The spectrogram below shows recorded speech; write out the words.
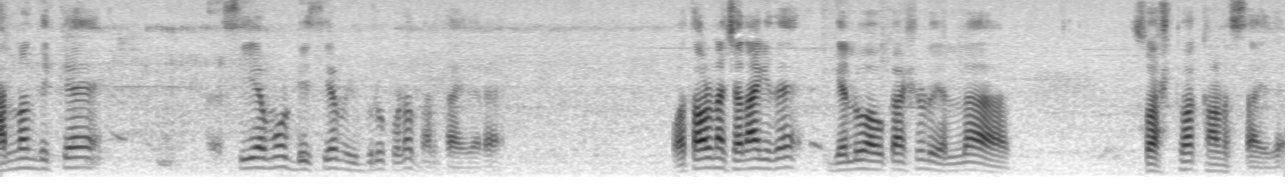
ಹನ್ನೊಂದಕ್ಕೆ C M D C M ಇಬ್ಬರು ಕೂಡ ಬರ್ತಾ ಇದ್ದಾರೆ. ವಾತಾವರಣ ಚೆನ್ನಾಗಿದೆ ಗೆಲ್ಲುವ ಅವಕಾಶಗಳು ಎಲ್ಲ ಸ್ಪಷ್ಟವಾಗಿ ಕಾಣಿಸ್ತಾ ಇದೆ.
